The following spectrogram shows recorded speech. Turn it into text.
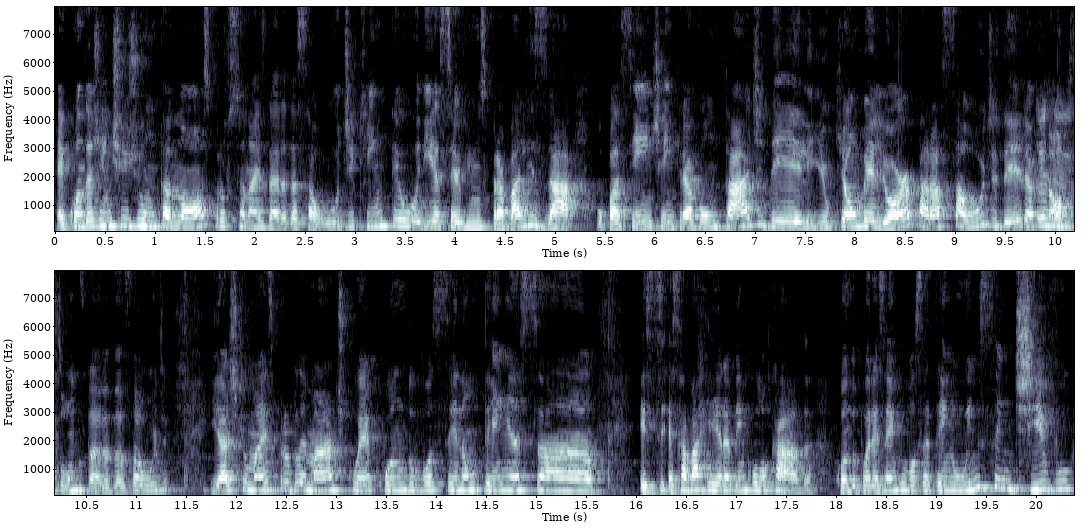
é quando a gente junta nós, profissionais da área da saúde, que em teoria servimos para balizar o paciente entre a vontade dele e o que é o melhor para a saúde dele, afinal Uhum. somos da área da saúde. E acho que o mais problemático é quando você não tem essa. Esse- essa barreira bem colocada. Quando, por exemplo, você tem o incentivo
